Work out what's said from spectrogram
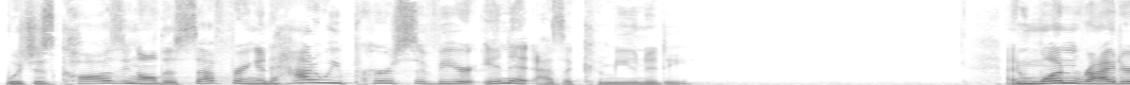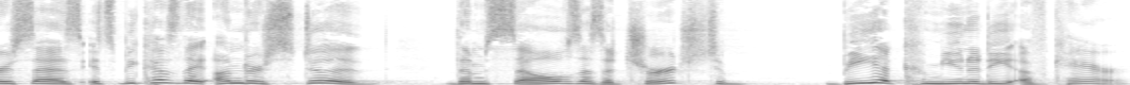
which is causing all the suffering, and how do we persevere in it as a community? And one writer says it's because they understood themselves as a church to be a community of care.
